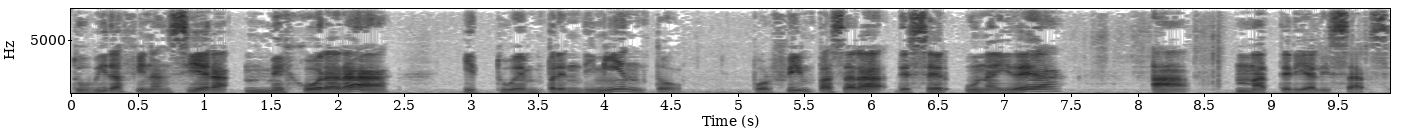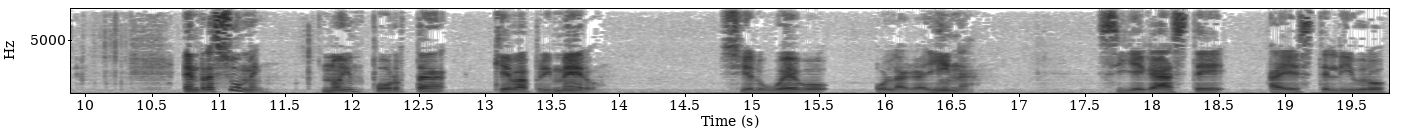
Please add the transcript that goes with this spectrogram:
tu vida financiera mejorará y tu emprendimiento por fin pasará de ser una idea a materializarse. En resumen, no importa qué va primero, si el huevo o la gallina. Si llegaste a este libro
